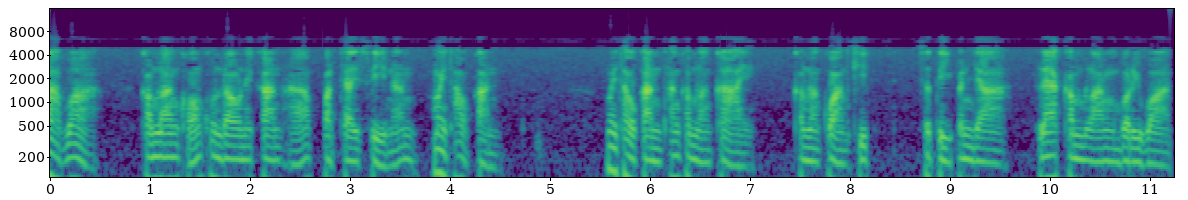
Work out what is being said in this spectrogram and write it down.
ทราบว่ากำลังของคนเราในการหาปัจจัยสี่นั้นไม่เท่ากัน ไม่เท่ากันทั้งกำลังกายกำลังความคิด สติปัญญาและกำลังบริวาร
